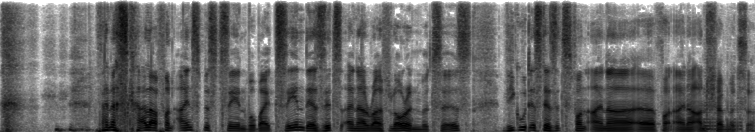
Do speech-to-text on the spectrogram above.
auf einer Skala von 1 bis 10, wobei 10 der Sitz einer Ralph Lauren Mütze ist, wie gut ist der Sitz von einer, äh, von einer Unfair Mütze?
